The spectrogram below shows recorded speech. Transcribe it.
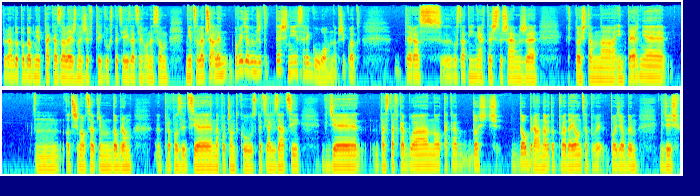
prawdopodobnie taka zależność, że w tych dwóch specjalizacjach one są nieco lepsze, ale powiedziałbym, że to też nie jest regułą. Na przykład teraz w ostatnich dniach też słyszałem, że ktoś tam na internie mm, otrzymał całkiem dobrą e, propozycję na początku specjalizacji, gdzie ta stawka była no taka dość dobra, nawet odpowiadająca powiedziałbym gdzieś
